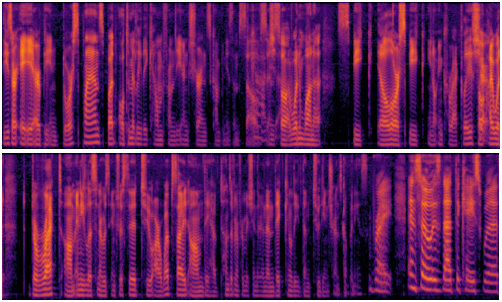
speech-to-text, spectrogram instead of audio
these are AARP endorsed plans, but ultimately they come from the insurance companies themselves. And so I wouldn't want to speak ill or speak, you know, incorrectly. So Sure. I would direct um, any listener who's interested to our website. Um, they have tons of information there, and then they can lead them to the insurance companies. Right. And so is that the case with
